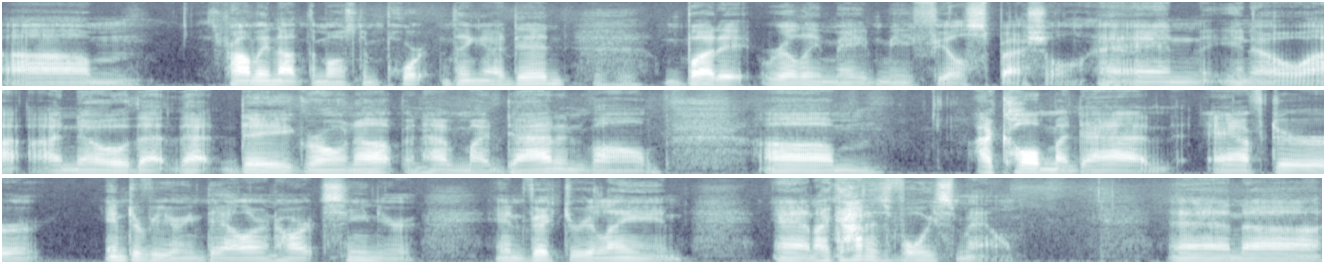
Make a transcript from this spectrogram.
Um, it's probably not the most important thing I did, mm-hmm. but it really made me feel special. And, you know, I, I, know that that day growing up and having my dad involved, um, I called my dad after interviewing Dale Earnhardt Sr. in Victory Lane, and I got his voicemail. And, uh,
